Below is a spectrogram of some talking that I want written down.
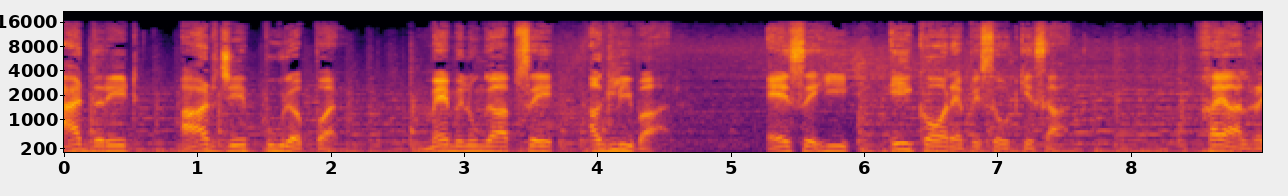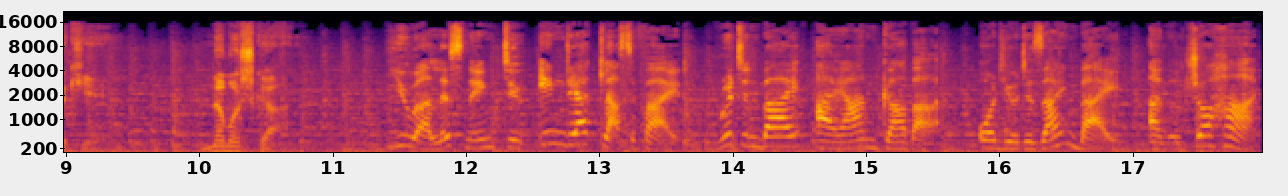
at the rate R J Purab पर। मैं मिलूँगा आपसे अगली बार। ऐसे ही एक और एपिसोड के साथ ख्याल रखिए नमस्कार You are listening to India Classified, written by Ayan Gaba, audio designed by Anil Chauhan.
